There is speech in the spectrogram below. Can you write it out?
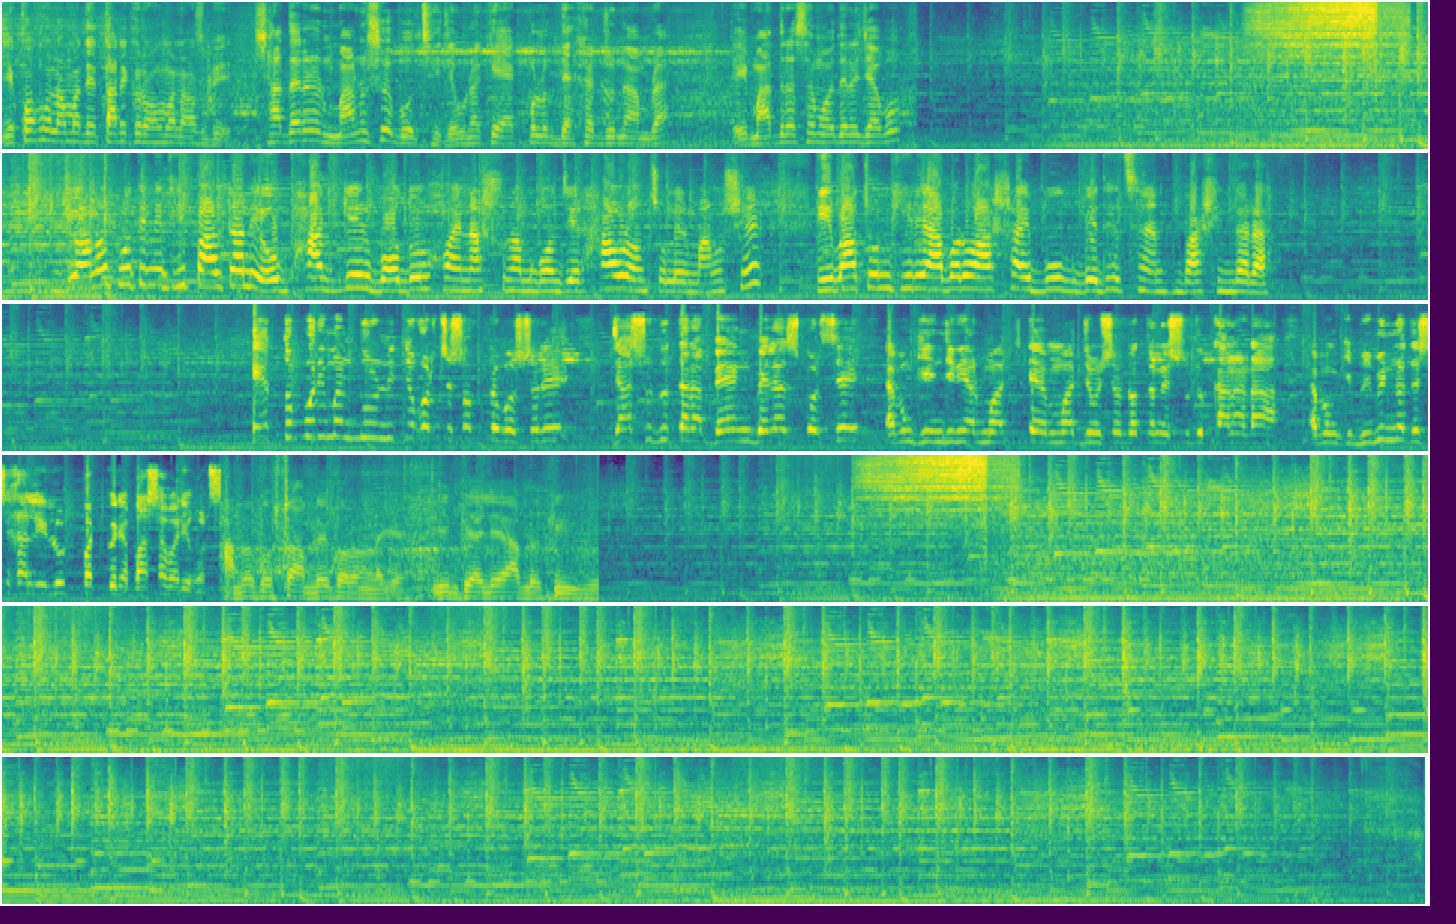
যে কখন আমাদের তারেক রহমান আসবে। সাধারণ মানুষও বলছে যে ওনাকে এক পলক দেখার জন্য আমরা এই মাদ্রাসা ময়দানে যাব। জনপ্রতিনিধি পাল্টালেও ভাগ্যের বদল হয় না সুনামগঞ্জের হাওড় অঞ্চলের মানুষের। নির্বাচন ঘিরে আবারও আশায় বুক বেঁধেছেন বাসিন্দারা। পরিমাণ দুর্নীতি করছে সতেরো বছরে, যা শুধু তারা ব্যাংক ব্যালেন্স করছে এবং কি ইঞ্জিনিয়ার মাধ্যমে রতনে শুধু কানাডা এবং কি বিভিন্ন দেশে খালি লুটপাট করে বাসাবাড়ি করছে। আমরা কষ্ট, আমরাই করণ লাগে। আইলে আমরা কি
